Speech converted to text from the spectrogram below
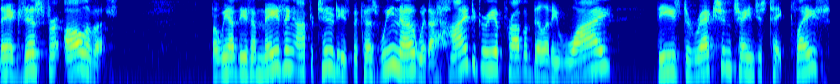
They exist for all of us. But we have these amazing opportunities because we know with a high degree of probability why these direction changes take place,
